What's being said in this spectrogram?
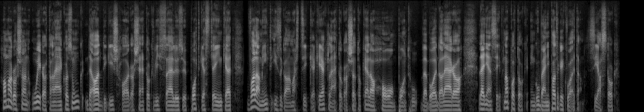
Hamarosan újra találkozunk, de addig is hallgassátok vissza előző podcastjainket, valamint izgalmas cikkekért látogassatok el a home.hu weboldalára. Legyen szép napotok, én Gubányi Patrik voltam. Sziasztok!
